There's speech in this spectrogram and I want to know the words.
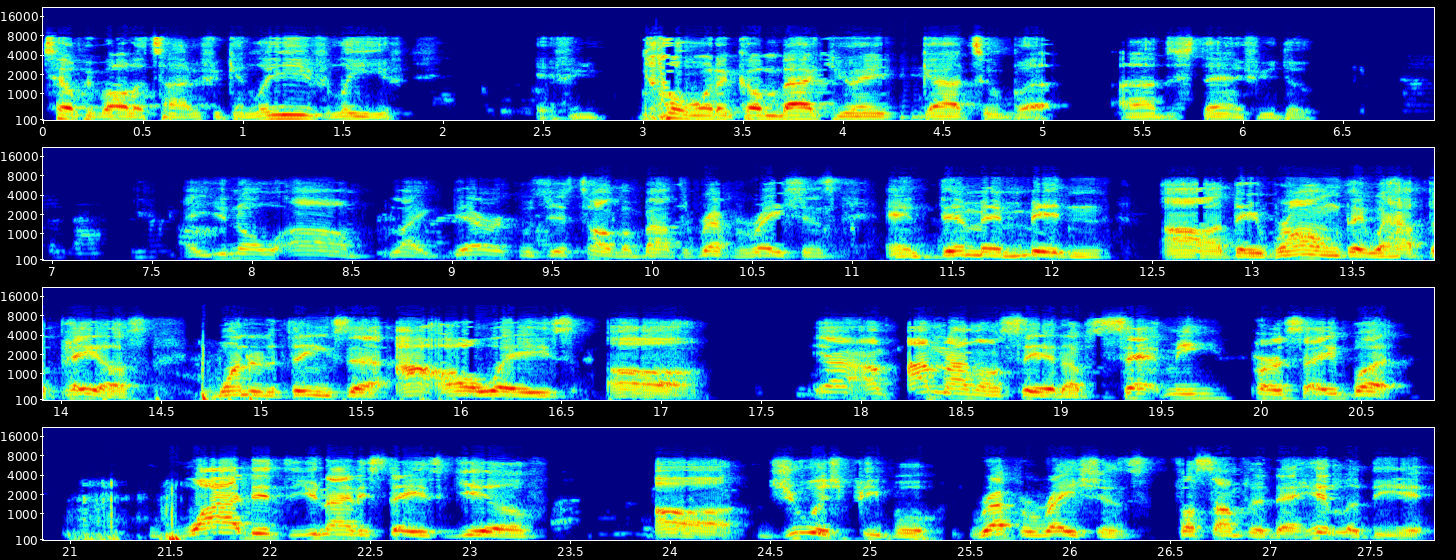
tell people all the time, if you can leave, leave. If you don't want to come back, you ain't got to. But I understand if you do. And you know, um, like Derek was just talking about the reparations and them admitting uh they wrong, they would have to pay us. One of the things that I always uh yeah, I'm, I'm not gonna say it upset me per se, but why did the United States give uh Jewish people reparations for something that Hitler did,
